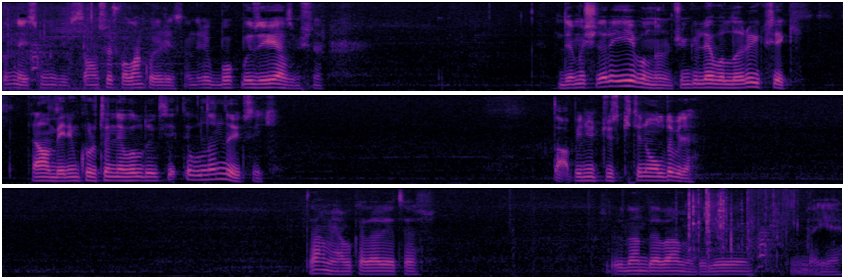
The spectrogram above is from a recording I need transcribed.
Bunun da ismini bir sansür falan koyar insan. Direkt bok böceği yazmışlar. Damage'ları iyi bunların çünkü level'ları yüksek. Tamam benim kurtun level'ı da yüksek de bunların da yüksek. Daha 1300 kitin oldu bile. Tamam ya bu kadar yeter. Şuradan devam edelim. Bunu da ye.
